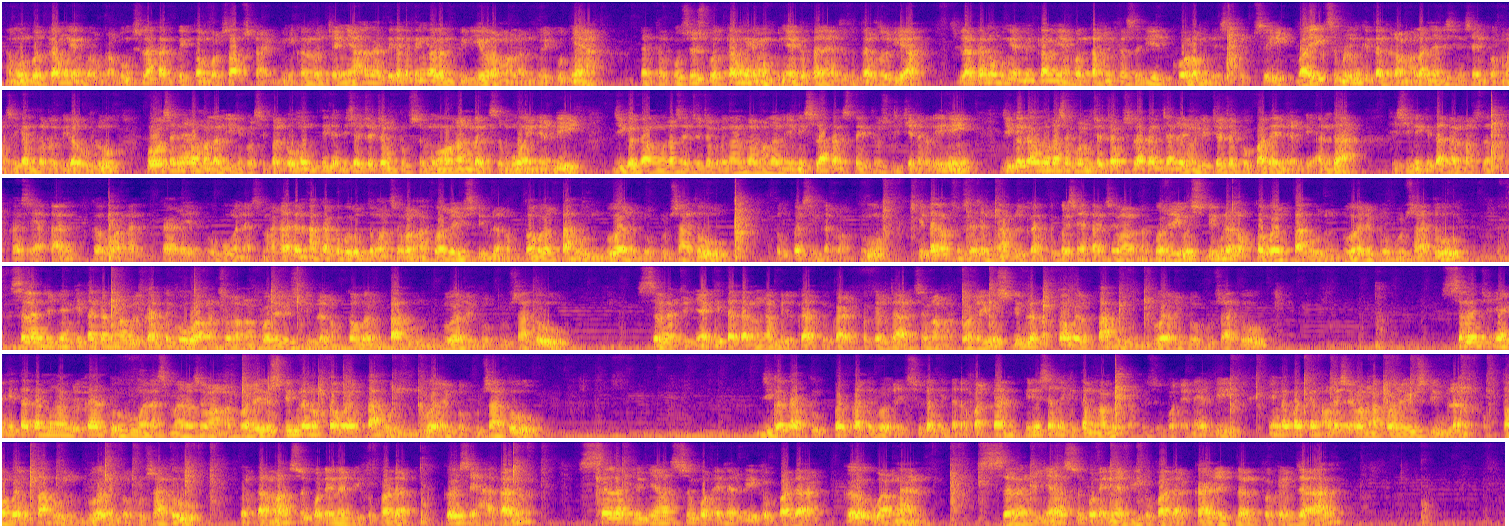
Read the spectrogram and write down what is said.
namun buat kamu yang baru gabung silahkan klik tombol subscribe. Bunyikan loncengnya agar tidak ketinggalan video ramalan berikutnya. Dan terkhusus buat kamu yang mempunyai pertanyaan seputar zodiak Silahkan hubungi admin kami yang kontaknya tersedia di kolom deskripsi. Baik, sebelum kita ke ramalannya di sini saya informasikan terlebih dahulu bahwasanya ramalan ini bersifat umum, tidak bisa cocok untuk semua orang dan semua energi. Jika kamu merasa cocok dengan ramalan ini, silahkan stay terus di channel ini. Jika kamu merasa belum cocok, silahkan cari yang lebih cocok kepada energi Anda. Di sini kita akan bahas tentang kesehatan, keuangan, karir, hubungan asmara, dan angka keberuntungan seorang Aquarius di bulan Oktober tahun 2021. Untuk persingkat waktu, kita langsung saja mengambil kartu kesehatan seorang Aquarius di bulan Oktober tahun 2021. Selanjutnya kita akan mengambil kartu keuangan seorang Aquarius di bulan Oktober tahun 2021. Selanjutnya kita akan mengambil kartu karir pekerjaan seorang Aquarius di bulan Oktober tahun 2021. Selanjutnya kita akan mengambil kartu hubungan asmara seorang Aquarius di bulan Oktober tahun 2021. Jika kartu per kategori sudah kita dapatkan, kini saatnya kita mengambil kartu support energi yang dapatkan oleh seorang Aquarius di bulan Oktober tahun 2021. Pertama, support energi kepada kesehatan. Selanjutnya, support energi kepada keuangan. Selanjutnya, support energi kepada karir dan pekerjaan.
